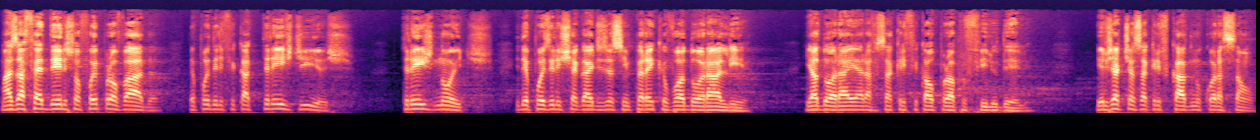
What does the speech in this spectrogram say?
mas a fé dele só foi provada depois dele ficar três dias, três noites, e depois ele chegar e dizer assim: peraí, que eu vou adorar ali. E adorar era sacrificar o próprio filho dele. Ele já tinha sacrificado no coração.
